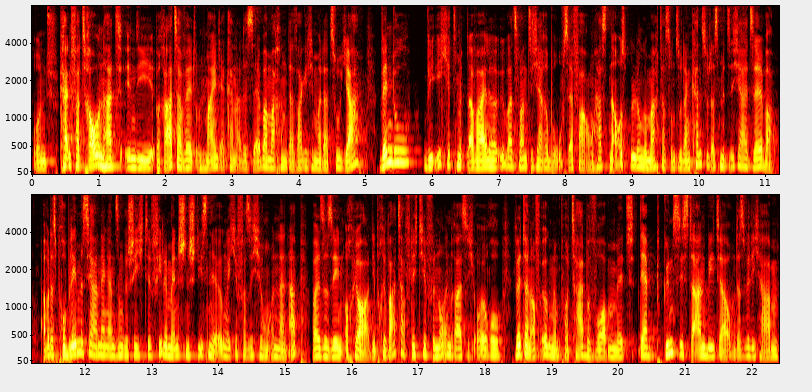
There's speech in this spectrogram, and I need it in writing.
und kein Vertrauen hat in die Beraterwelt und meint, er kann alles selber machen. Da sage ich immer dazu, ja, wenn du, wie ich jetzt mittlerweile, über 20 Jahre Berufserfahrung hast, eine Ausbildung gemacht hast und so, dann kannst du das mit Sicherheit selber. Aber das Problem ist ja an der ganzen Geschichte, viele Menschen schließen ja irgendwelche Versicherungen online ab, weil sie sehen, ach ja, die Privathaftpflicht hier für 39 Euro wird dann auf irgendeinem Portal beworben mit der günstigste Anbieter und das will ich haben.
